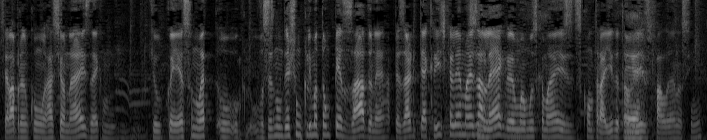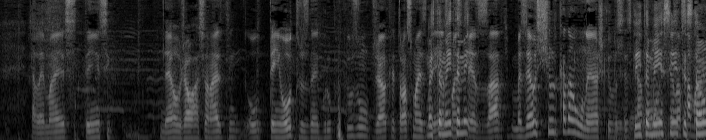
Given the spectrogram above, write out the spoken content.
sei lá, parâmetros com racionais, né? com- que eu conheço, não é, o, o- vocês não deixam um clima tão pesado, né? Apesar de ter a crítica, ela é mais alegre, é uma música mais descontraída, talvez, falando assim. Ela é mais. tem esse. Né, o já o Racionais tem, ou tem outros né, grupos que usam já aquele troço mais Mas denso, também- mais também- pesado. Mas é o estilo de cada um, né? Acho que vocês Tem também, assim, a essa questão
